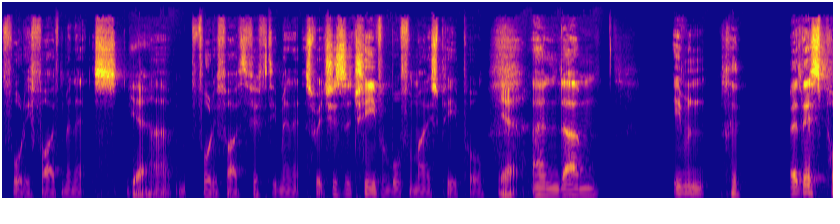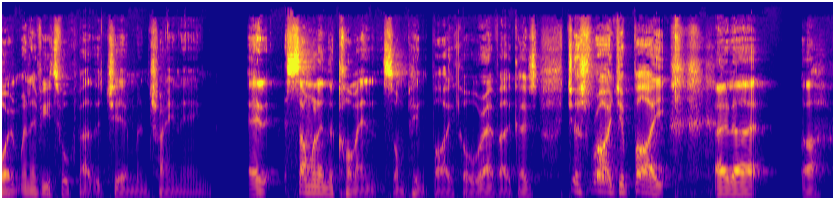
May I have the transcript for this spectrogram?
45 minutes, Yeah. um, 45 to 50 minutes, which is achievable for most people. Yeah. And um, even at this point, whenever you talk about the gym and training, eh, someone in the comments on Pinkbike or wherever goes, just ride your bike. and uh, oh,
